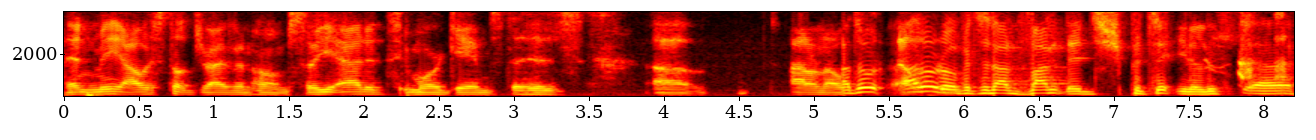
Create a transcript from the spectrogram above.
and me, I was still driving home, so he added two more games to his um, I don't know. I don't. I don't know if it's an advantage particularly, uh,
